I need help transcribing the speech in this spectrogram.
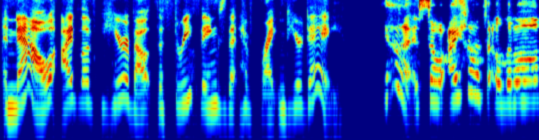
And now I'd love to hear about the three things that have brightened your day. Yeah. So I have a little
